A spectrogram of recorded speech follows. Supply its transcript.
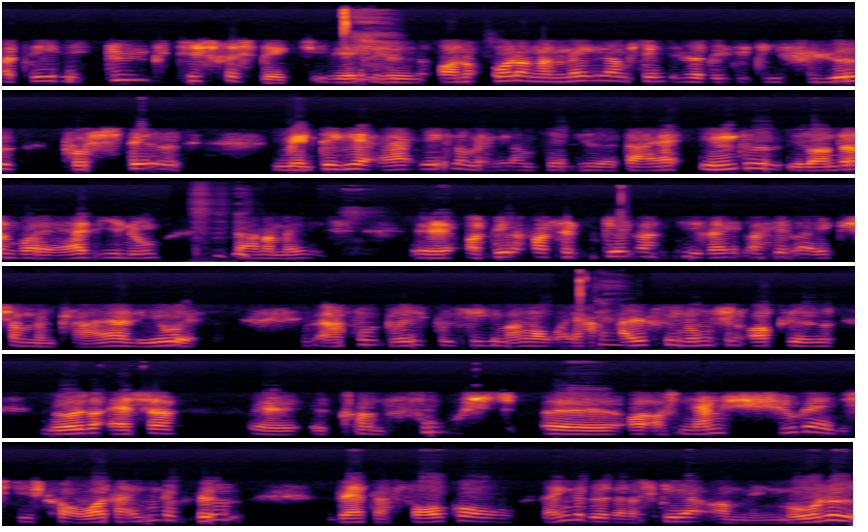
Og det er en dyb disrespekt i virkeligheden. Og under normale omstændigheder vil de blive fyret på stedet. Men det her er ikke normale omstændigheder. Der er intet i London, hvor jeg er lige nu, der er normalt. Øh, og derfor så gælder de regler heller ikke, som man plejer at leve efter. Jeg har fulgt britisk politik i mange år, og jeg har aldrig nogensinde oplevet noget, der er så øh, konfust øh, og også nærmest surrealistisk herovre. Der er ingen, der ved, hvad der foregår. Der er ingen, der ved, hvad der sker om en måned,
